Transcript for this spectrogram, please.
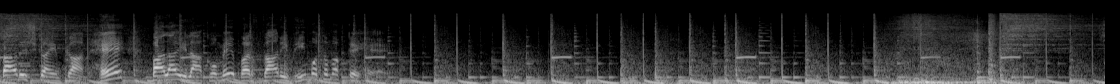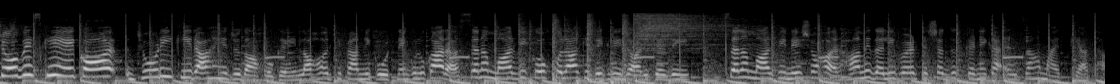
بارش کا امکان ہے۔ بالا علاقوں میں برفباری بھی متوقع ہے۔ شوبیس کی ایک اور جوڑی کی راہیں جدا ہو گئیں۔ لاہور کی فیملی کورٹ نے گلوکارہ سنم ماروی کو خلا کی ڈگری جاری کر دی۔ سنم ماروی نے شوہر حامد علی پر تشدد کرنے کا الزام عائد کیا تھا۔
